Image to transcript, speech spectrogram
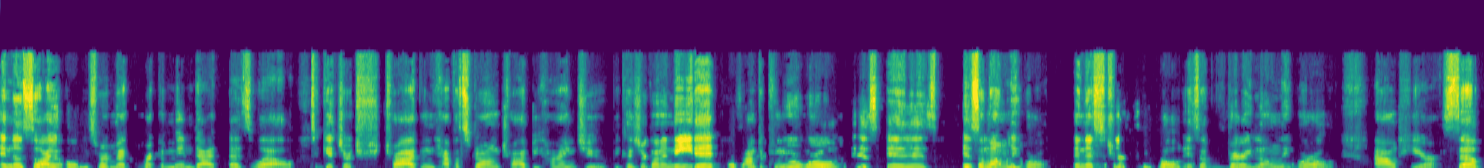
And so I always re- recommend that as well to get your tr- tribe and have a strong tribe behind you because you're going to need it. As entrepreneur world is is is a lonely world. And that's true to be told. It's a very lonely world out here. So,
